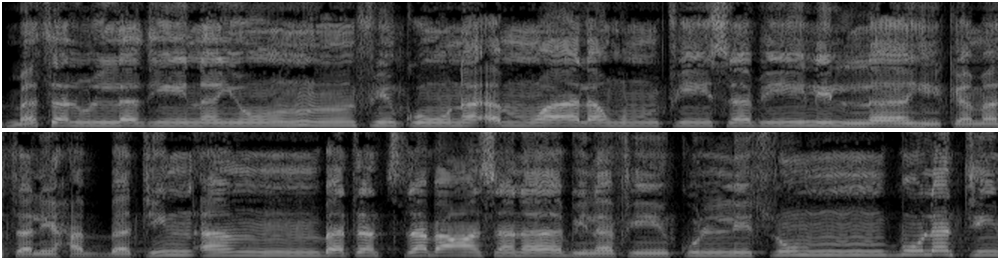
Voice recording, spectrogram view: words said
مثل الذين ينفقون أموالهم في سبيل الله كمثل حبة أنبتت سبع سنابل في كل سنبلة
